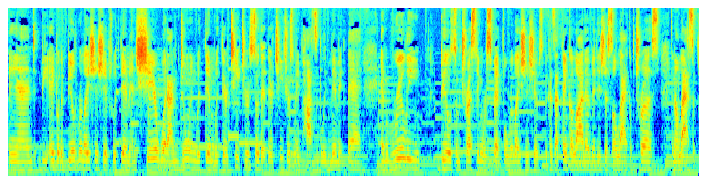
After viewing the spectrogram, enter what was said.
and be able to build relationships with them and share what I'm doing with them with their teachers so that their teachers may possibly mimic that and really build some trusting, respectful relationships because I think a lot of it is just a lack of trust and a lack of,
